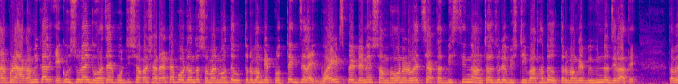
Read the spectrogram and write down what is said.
তারপরে আগামীকাল একুশ জুলাই দু হাজার পঁচিশ সকাল সাড়ে আটটা পর্যন্ত সময়ের মধ্যে উত্তরবঙ্গের প্রত্যেক জেলায় ওয়াইড স্প্রেড রেনের সম্ভাবনা রয়েছে, অর্থাৎ বিস্তীর্ণ অঞ্চল জুড়ে বৃষ্টিপাত হবে উত্তরবঙ্গের বিভিন্ন জেলাতে। তবে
